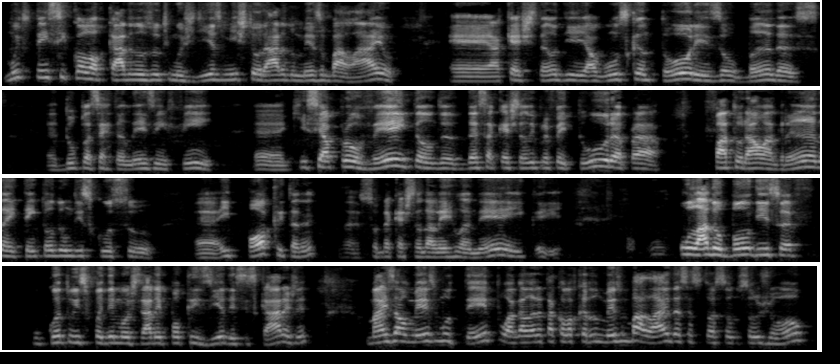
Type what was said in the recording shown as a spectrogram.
muito tem se colocado nos últimos dias, misturado no mesmo balaio, é, a questão de alguns cantores ou bandas, é, dupla sertaneja, enfim, é, que se aproveitam de, dessa questão de prefeitura para faturar uma grana e tem todo um discurso é, hipócrita né, é, sobre a questão da lei Rouanet. E, e, o lado bom disso é o quanto isso foi demonstrado a hipocrisia desses caras, né? Mas ao mesmo tempo a galera está colocando no mesmo balaio dessa situação do São João.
